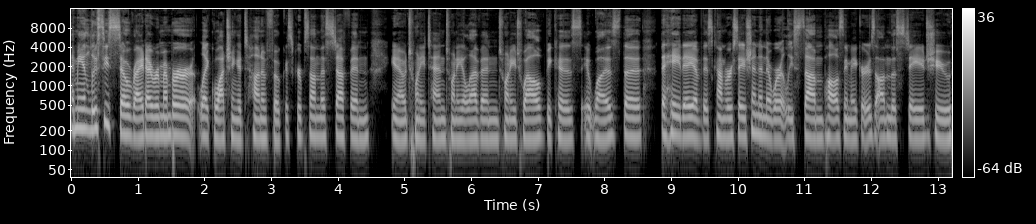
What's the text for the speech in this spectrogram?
I mean, Lucy's so right. I remember like watching a ton of focus groups on this stuff in, you know, 2010, 2011, 2012 because it was the the heyday of this conversation and there were at least some policymakers on the stage who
